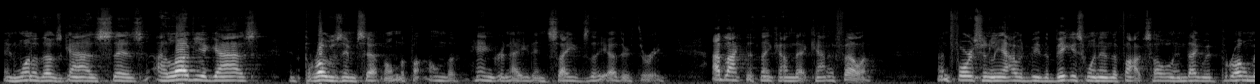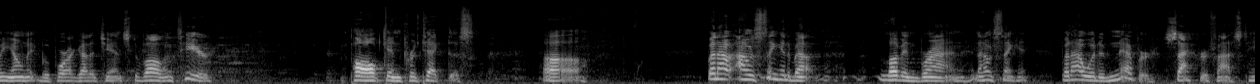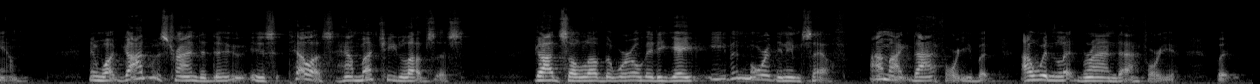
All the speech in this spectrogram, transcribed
And one of those guys says, I love you guys, and throws himself on the, on the hand grenade and saves the other three. I'd like to think I'm that kind of fellow. Unfortunately, I would be the biggest one in the foxhole, and they would throw me on it before I got a chance to volunteer. Paul can protect us. Uh, but I, I, was thinking about loving Brian, and I was thinking, but I would have never sacrificed him. And what God was trying to do is tell us how much he loves us. God so loved the world that he gave even more than himself. I might die for you, but I wouldn't let Brian die for you.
